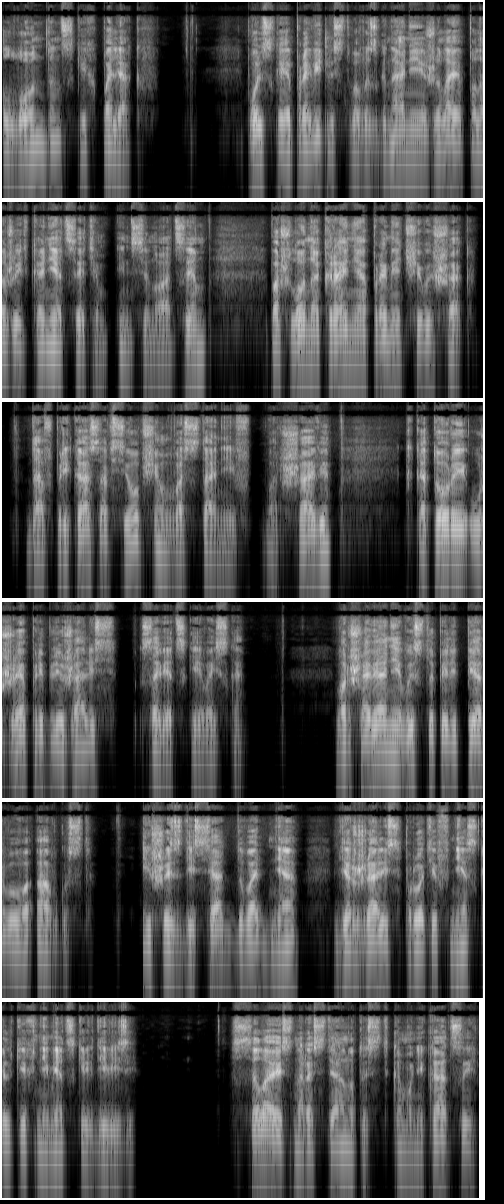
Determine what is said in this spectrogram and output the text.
лондонских поляков. Польское правительство в изгнании, желая положить конец этим инсинуациям, пошло на крайне опрометчивый шаг, дав приказ о всеобщем восстании в Варшаве, к которой уже приближались советские войска. Варшавяне выступили 1 августа и 62 дня держались против нескольких немецких дивизий. Ссылаясь на растянутость коммуникаций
